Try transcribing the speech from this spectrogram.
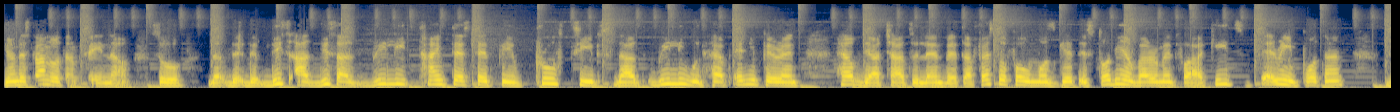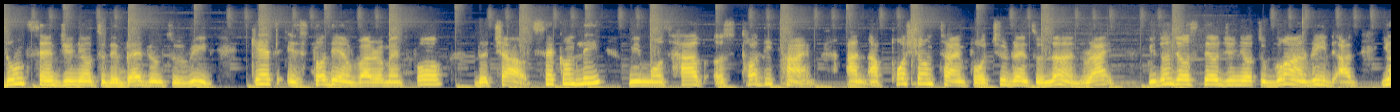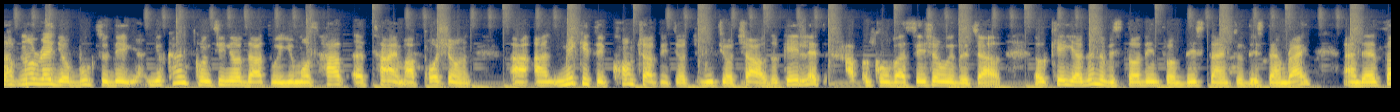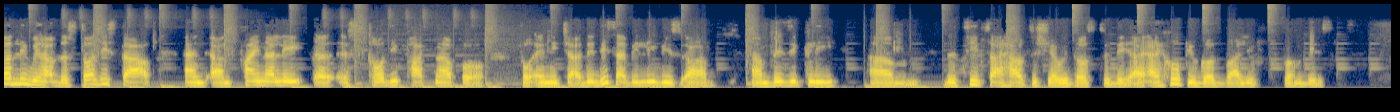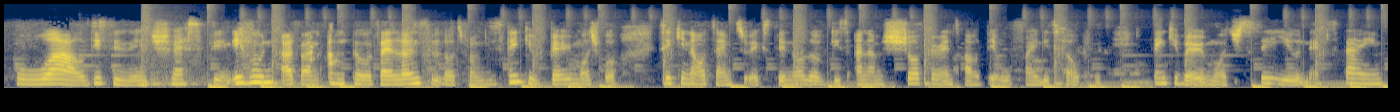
You understand what I'm saying now? So the, the, the, these are these are really time tested, proof tips that really would help any parent help their child to learn better. First of all, we must get a study environment for our kids. Very important. Don't send Junior to the bedroom to read. Get a study environment for the child. Secondly, we must have a study time and apportion time for children to learn, right? You don't just tell Junior to go and read. And you have not read your book today. You can't continue that way. You must have a time, a portion, uh, and make it a contract with your with your child. Okay, let's have a conversation with the child. Okay, you're going to be studying from this time to this time, right? And then thirdly, we have the study style, and and finally uh, a study partner for for any child. This, I believe, is uh, um, basically um, the tips I have to share with us today. I, I hope you got value from this. Wow, this is interesting. Even as an adult, I learned a lot from this. Thank you very much for taking our time to explain all of this. And I'm sure parents out there will find it helpful. Thank you very much. See you next time.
